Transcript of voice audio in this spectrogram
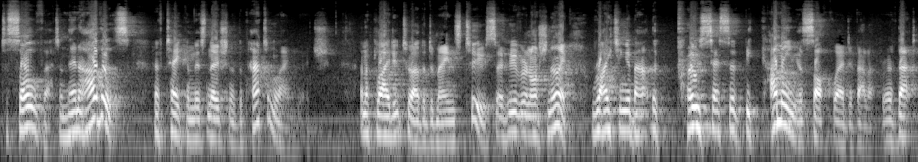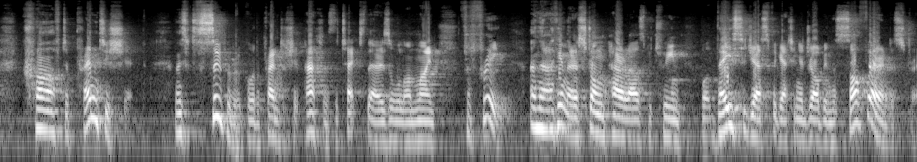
to solve that. And then others have taken this notion of the pattern language and applied it to other domains too. So Hoover and Oshineye, writing about the process of becoming a software developer, of that craft apprenticeship. And there's a super book called Apprenticeship Patterns. The text there is all online for free. And then I think there are strong parallels between what they suggest for getting a job in the software industry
